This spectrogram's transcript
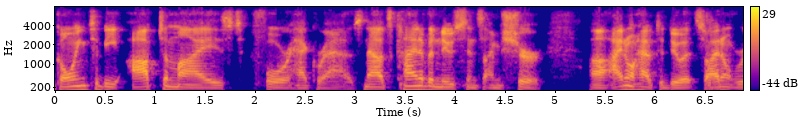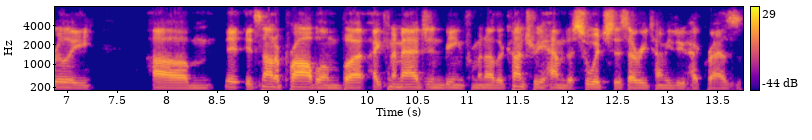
going to be optimized for HEC-RAS. Now it's kind of a nuisance, I'm sure. Uh, I don't have to do it, so I don't really. Um, it, it's not a problem, but I can imagine being from another country having to switch this every time you do HEC-RAS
